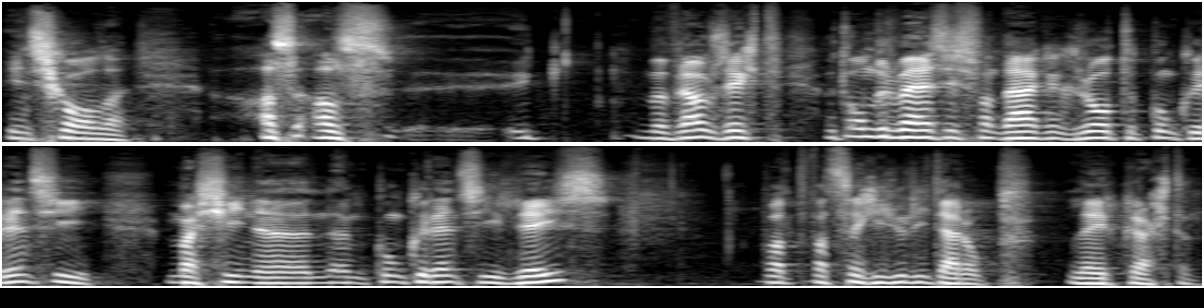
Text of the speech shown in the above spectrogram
in scholen. Als, als eh, mevrouw zegt, het onderwijs is vandaag een grote concurrentiemachine, een, een concurrentierace. Wat, wat zeggen jullie daarop, leerkrachten?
